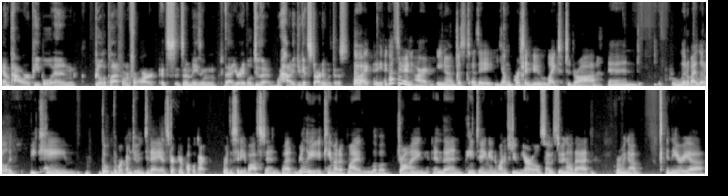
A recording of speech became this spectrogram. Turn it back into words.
empower people and build a platform for art. It's it's amazing that you're able to do that. How did you get started with this? So I, I got started in art, you know, just as a young person who liked to draw. And little by little, it became the, the work I'm doing today as director of public art for the city of Boston. But really, it came out of my love of drawing and then painting and wanting to do murals. So I was doing all that growing up in the area.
